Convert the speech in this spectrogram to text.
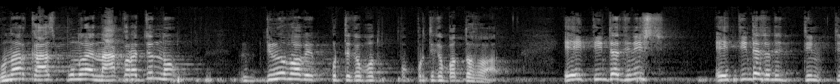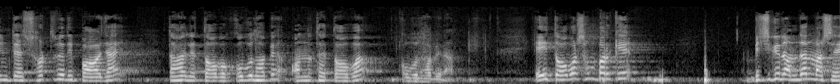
গুনার কাজ পুনরায় না করার জন্য দৃঢ়ভাবে প্রতিজ্ঞাবদ্ধ হওয়া। এই তিনটা জিনিস, এই তিনটা যদি তিনটা শর্ত যদি পাওয়া যায়, তাহলে তবা কবুল হবে, অন্যথায় তবা কবুল হবে না। এই তবা সম্পর্কে বিশেষ করে রমজান মাসে,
